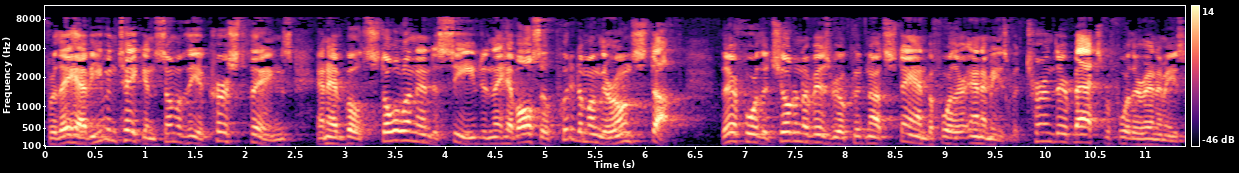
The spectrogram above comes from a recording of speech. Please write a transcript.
for they have even taken some of the accursed things, and have both stolen and deceived, and they have also put it among their own stuff. Therefore the children of Israel could not stand before their enemies, but turned their backs before their enemies,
